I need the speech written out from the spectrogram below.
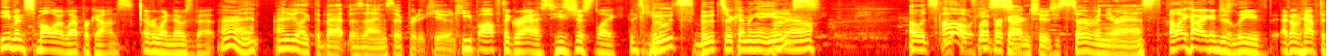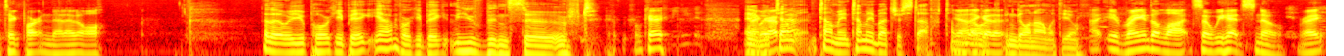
even smaller leprechauns. Everyone knows that. All right, I do like the bat designs. They're pretty cute. Keep off the grass. He's just like It's boots. Boots are coming at you Boots? now. Oh, it's Oh, it's leprechaun ser- shoes. He's serving your ass. I like how I can just leave. I don't have to take part in that at all. Hello, are you Porky Pig? Yeah, I'm Porky Pig. You've been served. Okay. I Anyway, tell that? me, tell me, tell me about your stuff. Tell Yeah, me about gotta- what's been going on with you. Uh, it rained a lot, so we had snow, right?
